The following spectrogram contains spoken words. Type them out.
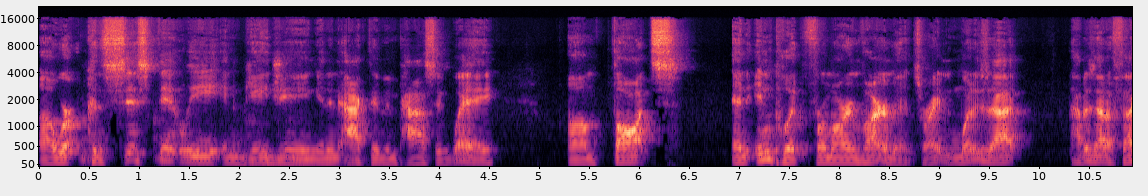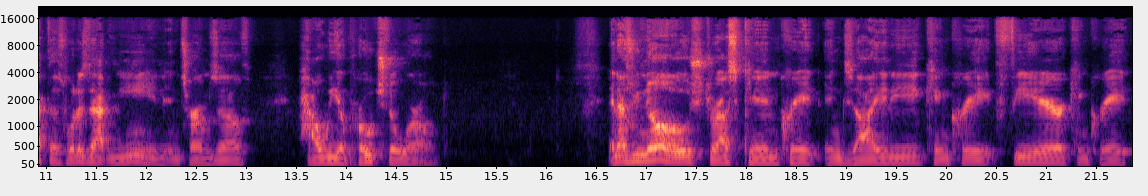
Uh, we're consistently engaging in an active and passive way um, thoughts and input from our environments, right? And what is that? How does that affect us? What does that mean in terms of how we approach the world? And as we know, stress can create anxiety, can create fear, can create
